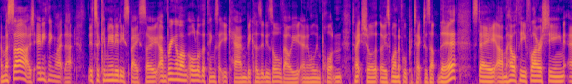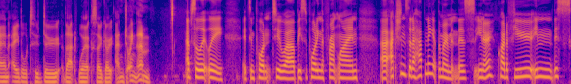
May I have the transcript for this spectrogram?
A massage, anything like that. It's a community space. So um, bring along all of the things that you can because it is all valued and all important to make sure that those wonderful protectors up there stay um, healthy, flourishing, and able to do that work. So go and join them. Absolutely. It's important to uh, be supporting the frontline uh, actions that are happening at the moment. There's, you know, quite a few in this,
